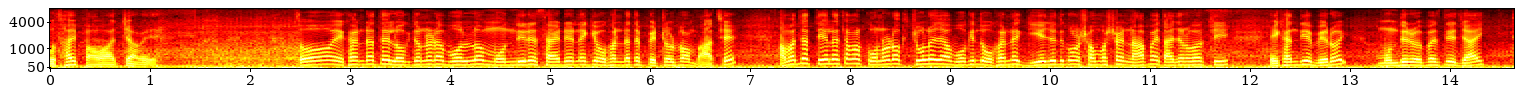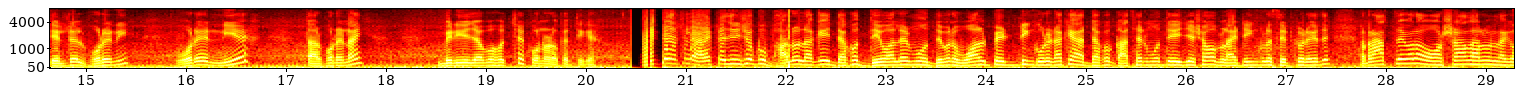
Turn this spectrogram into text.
কোথায় পাওয়া যাবে। তো এখানটাতে লোকজনেরা বলল, মন্দিরের সাইডে নাকি ওখানটাতে পেট্রোল পাম্প আছে। আমার যা তেল আছে, আমার কোনো রক চলে যাব, কিন্তু ওখানে গিয়ে যদি কোনো সমস্যা না পাই, তাই জন্য ভাবছি এখান দিয়ে বেরোই। মন্দিরের ওপাশ দিয়ে যাই, তেল টেল ভরে নিই। ভরে নিয়ে তারপরে নাই, বেরিয়ে যাব হচ্ছে কোনো রকের দিকে। পুরীতে আসলে আরেকটা জিনিসও খুব ভালো লাগে দেখো দেওয়ালের মধ্যে মানে ওয়াল পেন্টিং করে রাখে, আর দেখো গাছের মধ্যে এই যে সব লাইটিংগুলো সেট করে রেখেছে, রাত্রেবেলা অসাধারণ লাগে,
